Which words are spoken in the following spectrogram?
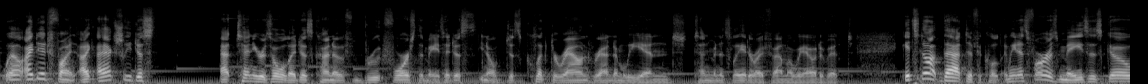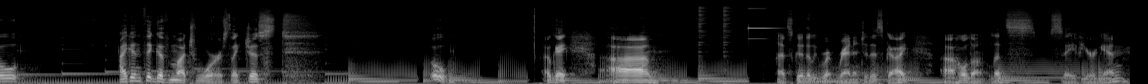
Well, I did find, I, I actually just, at 10 years old, I just kind of brute forced the maze. I just, you know, just clicked around randomly and 10 minutes later I found my way out of it. It's not that difficult. I mean, as far as mazes go, I can think of much worse. Like just, oh, okay. Um, that's good that we ran into this guy. Uh, hold on, let's save here again.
